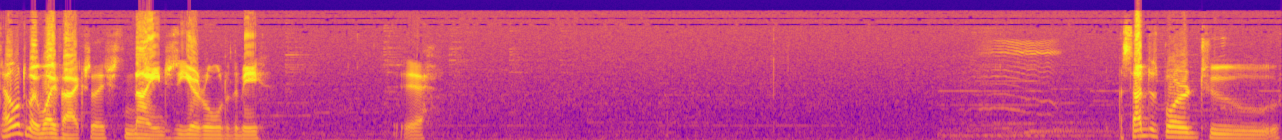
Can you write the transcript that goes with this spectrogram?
How old is my wife actually? She's 9, she's a year older than me. Yeah. Assange was born to...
